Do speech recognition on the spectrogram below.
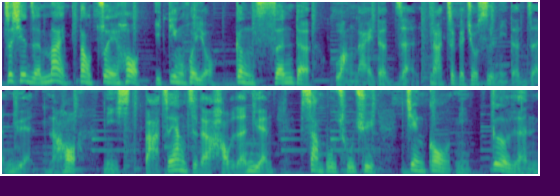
这些人脉到最后一定会有更深的往来的人，那这个就是你的人缘。然后你把这样子的好人缘散布出去，建构你。个人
